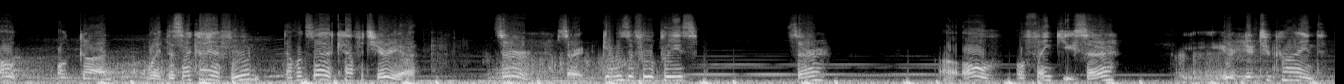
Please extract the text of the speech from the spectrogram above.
oh, oh god. Wait, does that guy have food? That looks like a cafeteria. Sir, sir, give me some food, please. Sir? Uh, oh, well, thank you, sir. You're, you're too kind.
